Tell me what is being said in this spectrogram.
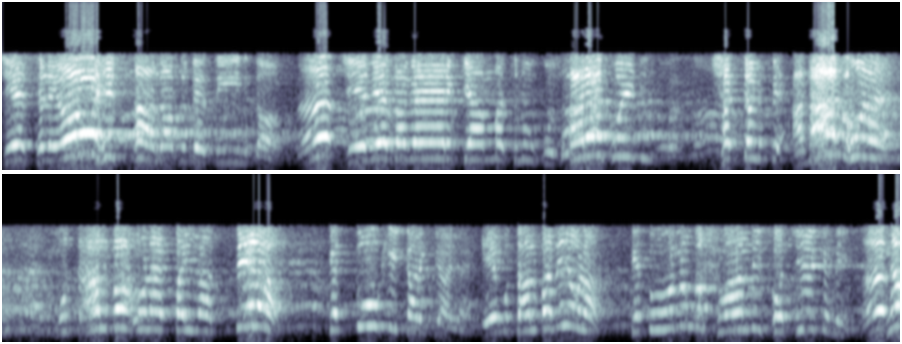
جسے او حصہ رب دے دین دا۔ جے بغیر قیامت نو گزارا کوئی نہیں۔ چھڈن پہ عذاب ہونا ہے۔ مطالبہ ہونا ہے پہلا تیرا کہ تو کی کر کے آیا ہے۔ اے مطالبہ نہیں ہونا کہ تو انہوں بخشوان دی سوچی ہے کہ نہیں۔ ہاں۔ نہ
